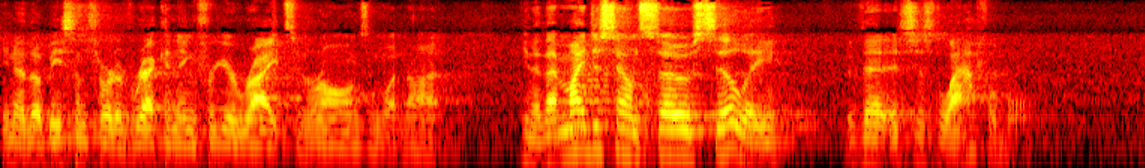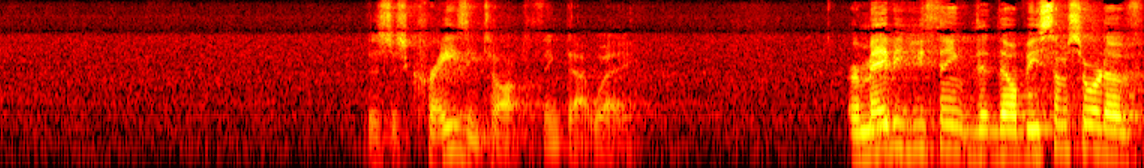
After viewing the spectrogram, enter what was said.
you know, there'll be some sort of reckoning for your rights and wrongs and whatnot. You know, that might just sound so silly that it's just laughable. It's just crazy talk to think that way. Or maybe you think that there'll be some sort of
